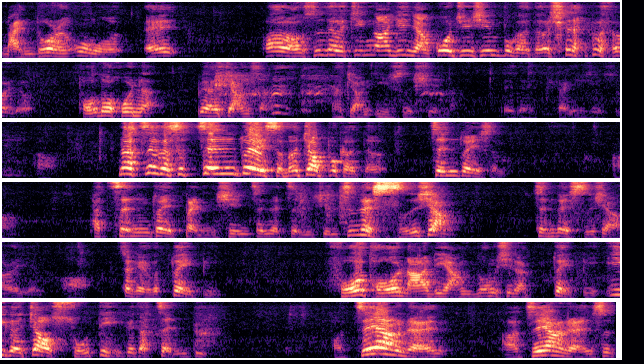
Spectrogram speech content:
蛮多人问我，哎，啊老师，这个《金刚经》讲过去心不可得，现在不可得头都昏了，不要讲什么，要讲意识心了，对对？讲意识心啊。那这个是针对什么叫不可得？针对什么？啊，它针对本心，针对真心，针对实相，针对实相而言啊，这个有个对比。佛陀拿两东西来对比，一个叫熟地，一个叫真谛。哦，这样人啊，这样人是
